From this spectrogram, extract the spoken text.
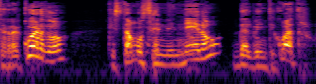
Te recuerdo que estamos en enero del 24.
